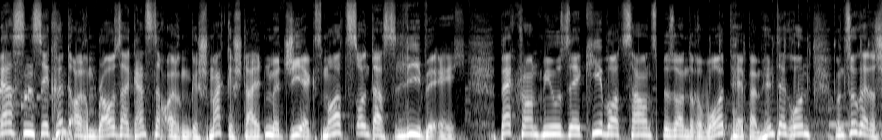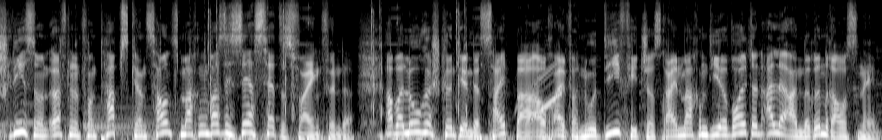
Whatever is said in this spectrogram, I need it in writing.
Erstens, ihr könnt euren Browser ganz nach eurem Geschmack gestalten mit GX Mods und das liebe ich. Background Music, Keyboard Sounds, besondere Wallpaper im Hintergrund und sogar das Schließen und Öffnen von Tabs kann Sounds machen, was ich sehr satisfying finde. Aber logisch könnt ihr in der Sidebar auch einfach nur die Features reinmachen, die ihr wollt und alle anderen rausnehmen.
